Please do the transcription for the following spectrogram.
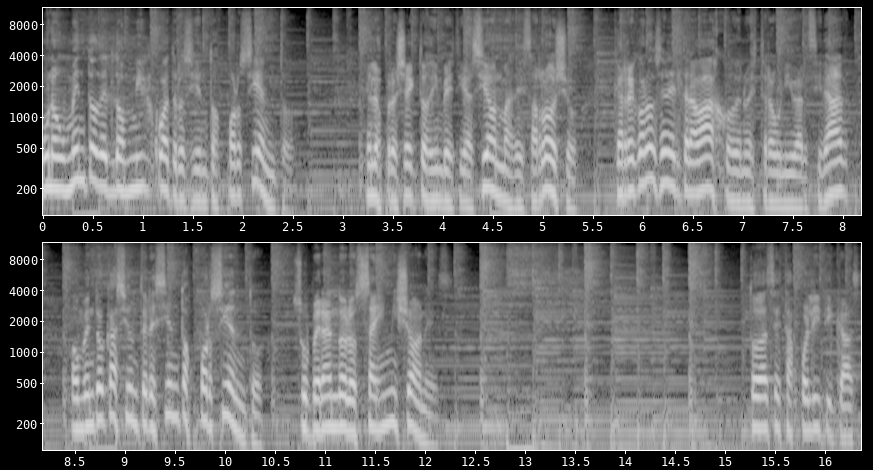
un aumento del 2.400%. En los proyectos de investigación más desarrollo, que reconocen el trabajo de nuestra universidad, aumentó casi un 300%, superando los 6 millones. Todas estas políticas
